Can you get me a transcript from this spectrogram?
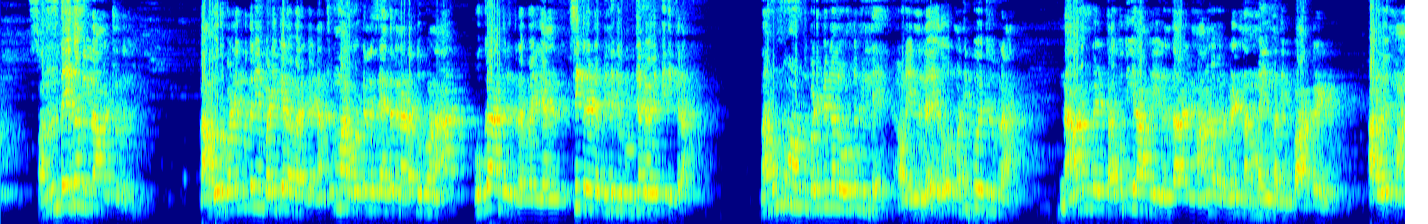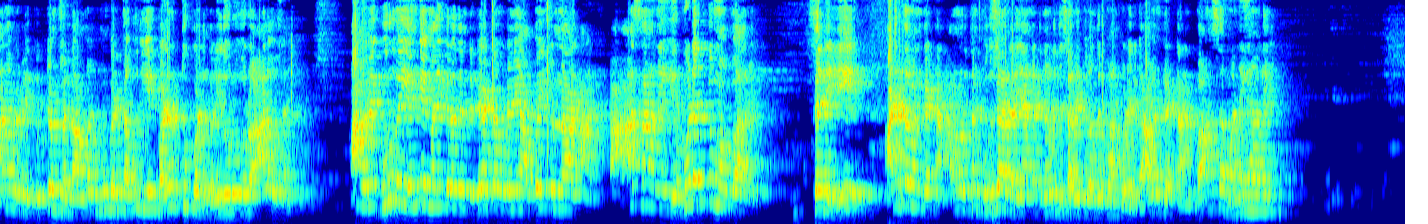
சந்தேகம் இல்லாமல் சொல்லுது. நான் ஒரு பள்ளிக்கூடத்தையும் படிக்கிற பாருங்க. நான் சும்மா ரோட்டில் சேர்ந்து நடந்து போனா உட்கார்ந்து இருக்கிற பையன் சீக்கிரட்டை பின்னுக்கு பிடிச்சோன்னு எழுப்பி நிற்கிறான் நான் ஒன்றும் அவனுக்கு படிப்புகள் ஒன்றும் இல்லை. அவன் என்னில் ஏதோ ஒரு மதிப்பு வச்சிருக்கிறான். நாங்கள் தகுதியாக இருந்தால் மாணவர்கள் நம்மை மதிப்பார்கள். ஆகவே மாணவர்களை குற்றம் சொல்லாமல் உங்கள் தகுதியை வளர்த்துக் கொள்ளுங்கள். இது ஒரு ஒரு ஆலோசனை. ஆகவே குருவை எங்கே மதிக்கிறது என்று கேட்ட உடனே அவ்வை சொன்னால் ஆசானை எவ்விடத்தும் அவ்வாறு. சரி அடுத்தவன் கேட்டான் அவன் ஒருத்தன் புதுசா கல்யாணம் கட்டினோடு இந்த சபைக்கு வந்திருப்பான் கூட இருக்கு. அவன் கேட்டான் பாச மனையாளை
